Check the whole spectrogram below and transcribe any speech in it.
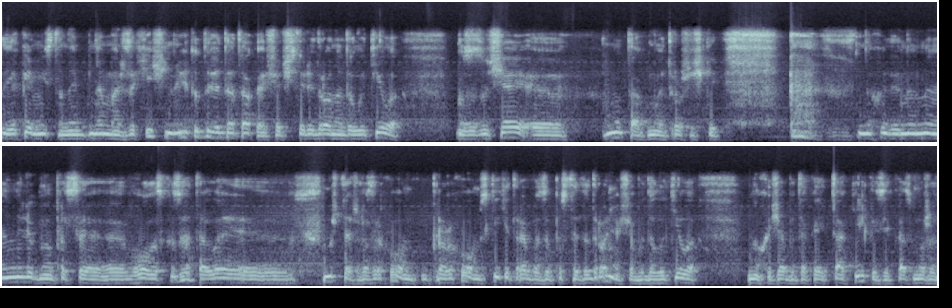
яке місто не найменш захищене, і туди йде атака. Якщо чотири дрони долетіло, ну зазвичай. Ну так, ми трошечки не, не, не, любимо про це е, вголос сказати, але ми ж теж розраховуємо, прораховуємо, скільки треба запустити дронів, щоб долетіла ну, хоча б така та кількість, яка зможе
